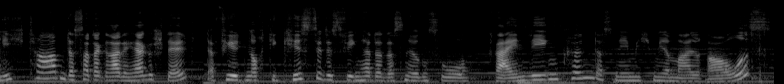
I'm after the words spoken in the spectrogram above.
nicht haben. Das hat er gerade hergestellt. Da fehlt noch die Kiste, deswegen hat er das nirgendwo reinlegen können. Das nehme ich mir mal raus.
